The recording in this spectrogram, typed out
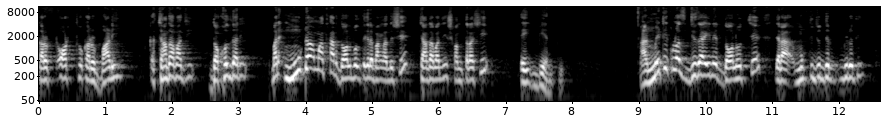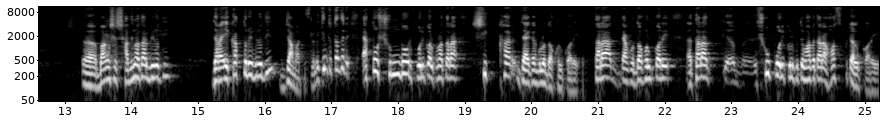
কারোর অর্থ, কারোর বাড়ি চাঁদাবাজি, দখলদারি মানে মোটা মাথার দল বলতে গেলে বাংলাদেশে চাঁদাবাজি, সন্ত্রাসী, এই বিএনপি। আর মেটিকুলাস ডিজাইনের দল হচ্ছে যারা মুক্তিযুদ্ধের বিরোধী বাংলাদেশের স্বাধীনতার বিরোধী, যারা একাত্তরের বিরোধী, জামাত ইসলামী। কিন্তু তাদের এত সুন্দর পরিকল্পনা, তারা শিক্ষার জায়গাগুলো দখল করে। তারা দেখো, দখল করে, তারা সুপরিকল্পিতভাবে তারা হসপিটাল করে,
